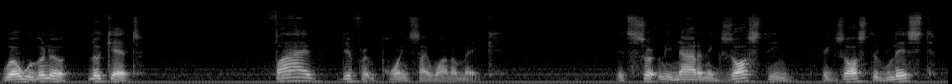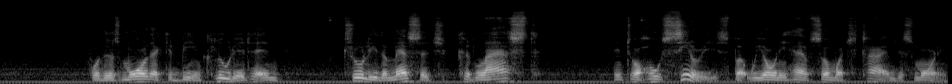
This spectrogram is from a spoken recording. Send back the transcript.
Well, we're going to look at five different points I want to make. It's certainly not an exhausting, exhaustive list, for there's more that could be included, and truly the message could last into a whole series, but we only have so much time this morning.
